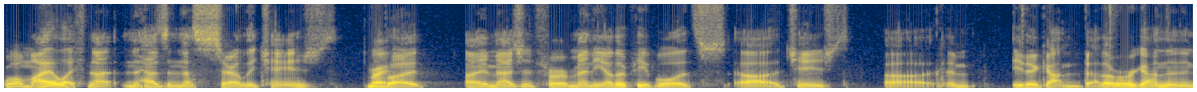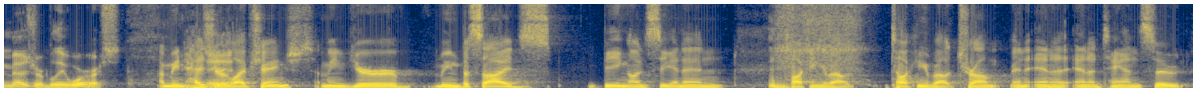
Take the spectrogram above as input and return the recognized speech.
well, my life not hasn't necessarily changed, right. but I imagine for many other people, it's uh, changed uh, and either gotten better or gotten immeasurably worse. I mean, has and, your life changed? I mean, you're. I mean, besides being on CNN talking about talking about Trump in, in, a, in a tan suit,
